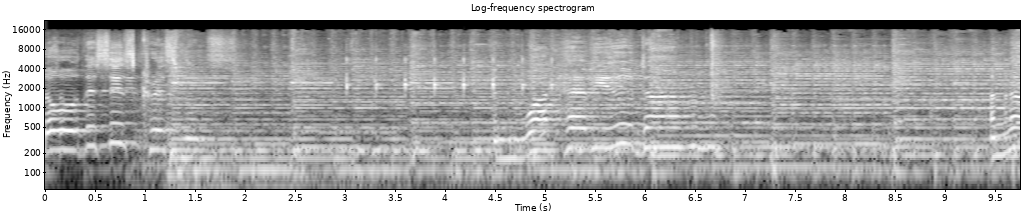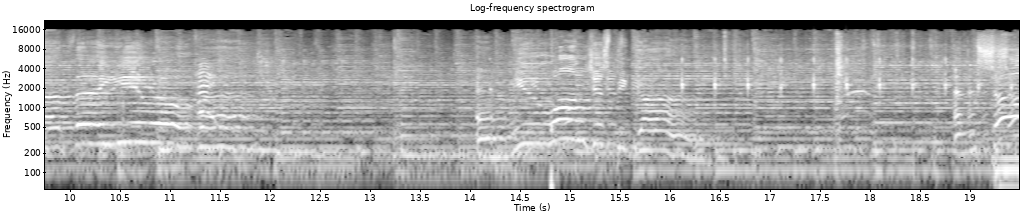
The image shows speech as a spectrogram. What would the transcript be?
So this is Christmas. And what have you done? Another year over. And a new one just begun. And so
